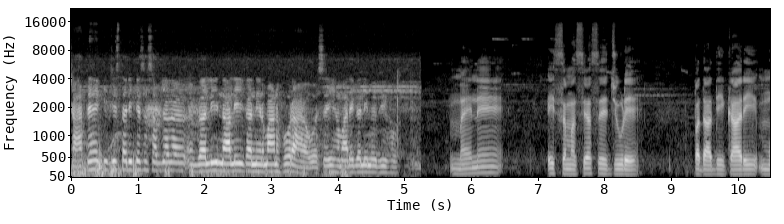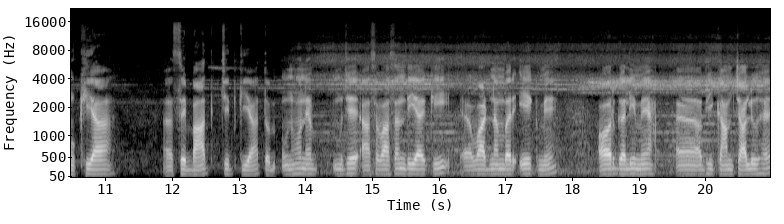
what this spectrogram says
चाहते हैं कि जिस तरीके से सब जगह, गली नाली का निर्माण हो रहा है, वैसे ही हमारे गली में भी हो। मैंने इस समस्या से जुड़े पदाधिकारी, मुखिया से बातचीत किया तो उन्होंने मुझे आश्वासन दिया कि वार्ड नंबर एक में और गली में अभी काम चालू है।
